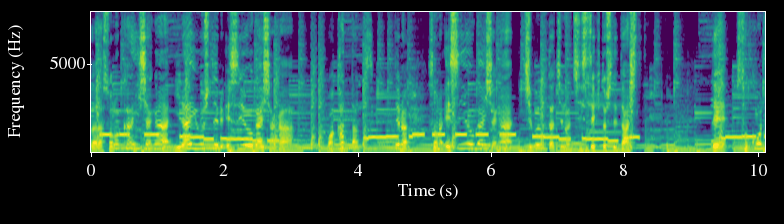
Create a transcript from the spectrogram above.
たらその会社が依頼をしている SEO 会社が分かったんですよ。っていうのはその SEO 会社が自分たちの実績として出してたんですね。でそこに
